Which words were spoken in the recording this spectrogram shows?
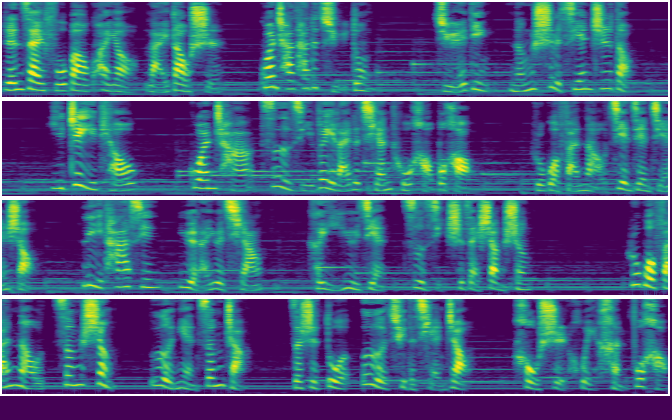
人在福报快要来到时，观察他的举动。决定能事先知道，以这一条观察自己未来的前途好不好？如果烦恼渐渐减少，利他心越来越强，可以预见自己是在上升；如果烦恼增盛，恶念增长，则是堕恶趣的前兆，后事会很不好。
